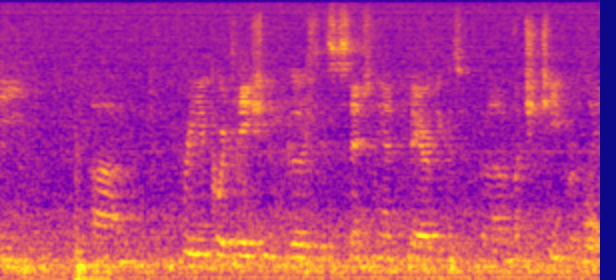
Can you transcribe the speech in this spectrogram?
the um, free importation of goods is essentially unfair because of uh, much cheaper labor?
